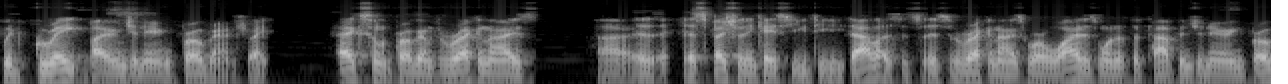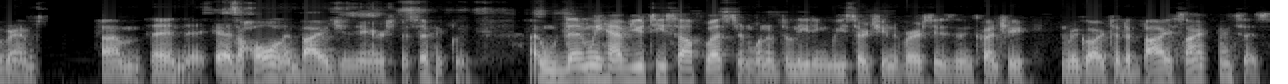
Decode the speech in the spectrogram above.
with great bioengineering programs. Right? Excellent programs recognized, uh, especially in case UT Dallas, it's, it's, recognized worldwide as one of the top engineering programs, um, and as a whole in bioengineering specifically. And then we have UT Southwestern, one of the leading research universities in the country in regard to the biosciences.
